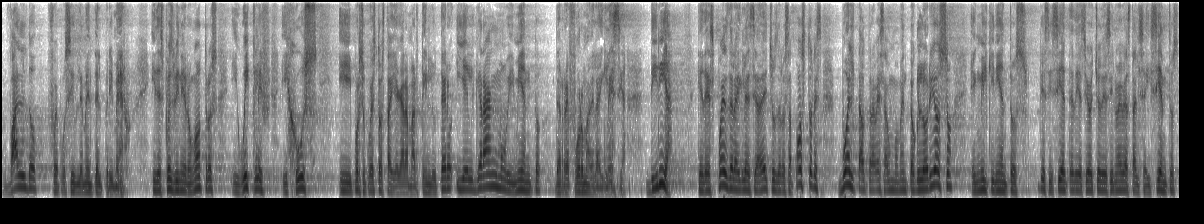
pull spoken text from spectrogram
Valdo fue posiblemente el primero. Y después vinieron otros, y Wycliffe, y Hus, y por supuesto hasta llegar a Martín Lutero y el gran movimiento de reforma de la iglesia. Diría que después de la iglesia de Hechos de los Apóstoles, vuelta otra vez a un momento glorioso en 1500 17, 18, 19 hasta el 600,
